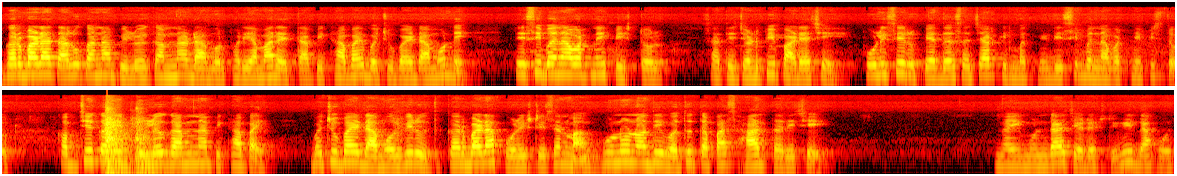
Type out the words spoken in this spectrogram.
ગરબાડા તાલુકાના ભિલોઈ ગામના ડામોર ફળિયામાં રહેતા ભીખાભાઈ બચુભાઈ ડામોરને દેશી બનાવટની પિસ્તોલ સાથે ઝડપી પાડ્યા છે. પોલીસે રૂપિયા દસ હજાર કિંમતની દેશી બનાવટની પિસ્તોલ, કબજે કરી ભૂલો ગામના ભીખાભાઈ, બચુભાઈ ડામોર વિરુદ્ધ ગરબાડા પોલીસ સ્ટેશનમાં ગુનો નોંધી વધુ તપાસ હાથ ધરી છે. નઈ મુંડા જેડેશ ટીવી, દાહોદ.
